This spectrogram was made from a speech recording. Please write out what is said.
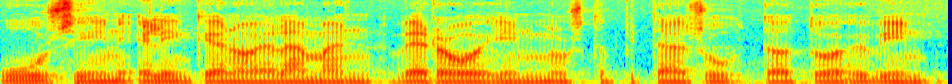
uusiin elinkeinoelämän veroihin minusta pitää suhtautua hyvin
